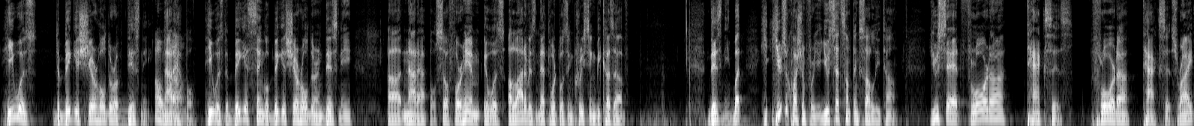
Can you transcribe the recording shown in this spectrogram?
He was the biggest shareholder of Disney, Oh, not wow. Apple. He was the biggest single biggest shareholder in Disney, uh, not Apple. So for him, it was a lot of his net worth was increasing because of Disney. But he- here's a question for you. You said something subtly, Tom. You said Florida taxes, Florida taxes, right?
